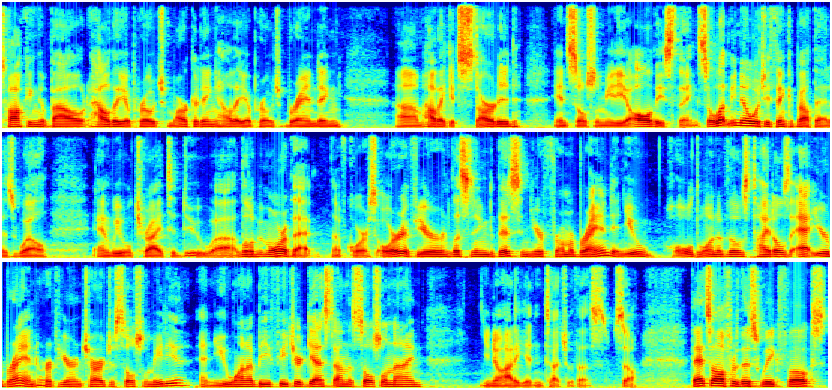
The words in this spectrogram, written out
talking about how they approach marketing, how they approach branding, um, how they get started in social media, all these things. So let me know what you think about that as well and we will try to do uh, a little bit more of that, of course. Or if you're listening to this and you're from a brand and you hold one of those titles at your brand, or if you're in charge of social media and you want to be featured guest on the Social Nine, you know how to get in touch with us. So that's all for this week, folks.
